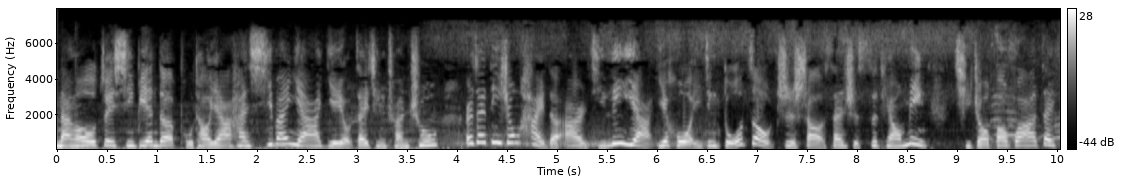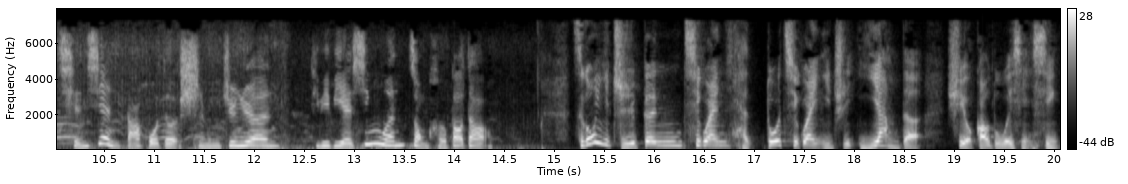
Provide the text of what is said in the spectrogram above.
南欧最西边的葡萄牙和西班牙也有灾情传出，而在地中海的阿尔及利亚，野火已经夺走至少三十四条命，其中包括在前线打火的十名军人。T V B A 新闻综合报道。子宫移植跟器官很多器官移植一样的，是有高度危险性，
